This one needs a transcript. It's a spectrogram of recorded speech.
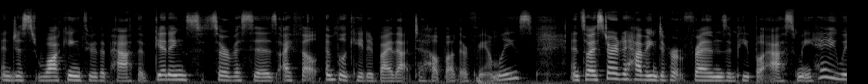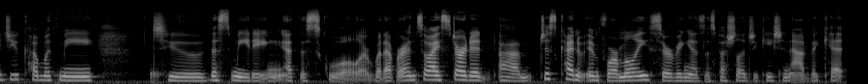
and just walking through the path of getting services, I felt implicated by that to help other families. And so I started having different friends and people ask me, "Hey, would you come with me?" To this meeting at the school or whatever. And so I started um, just kind of informally serving as a special education advocate.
